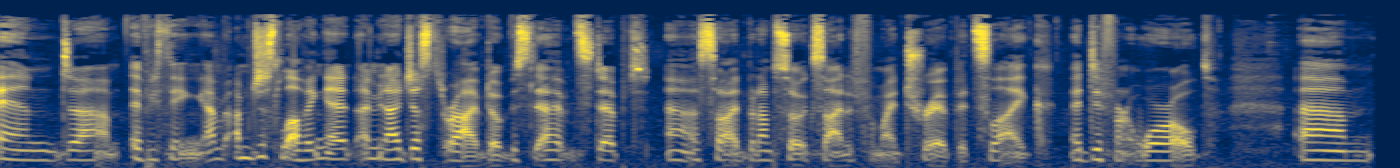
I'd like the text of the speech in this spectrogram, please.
and um, everything. I'm, I'm just loving it. I mean, I just arrived. Obviously, I haven't stepped uh, aside, but I'm so excited for my trip. It's like a different world. Um,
